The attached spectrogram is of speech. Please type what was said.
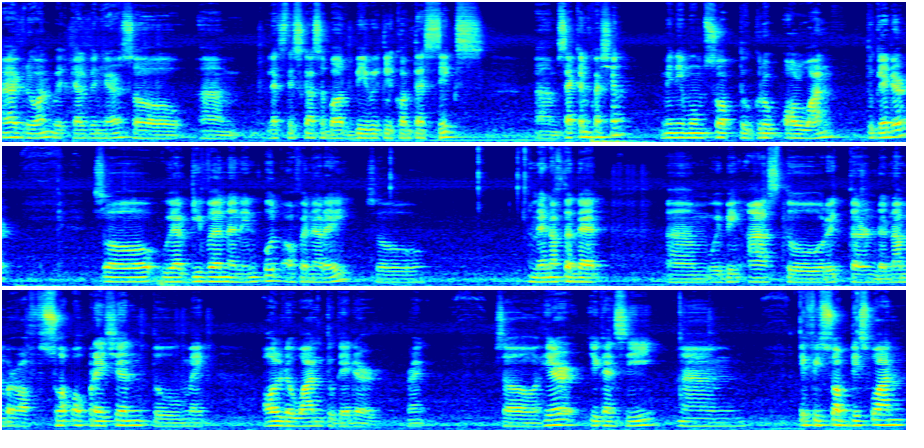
Hi everyone, with Kelvin here. So um, let's discuss about Biweekly Contest 6. Um, second question, minimum swap to group all one together. So we are given an input of an array. So and then after that, um, we're being asked to return the number of swap operation to make all the one together, right? So here you can see um, if we swap this one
